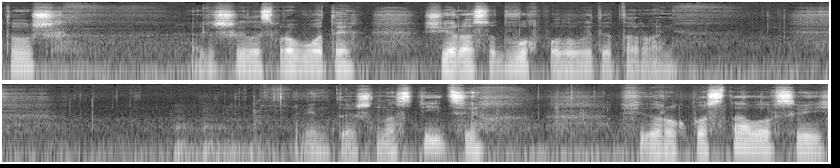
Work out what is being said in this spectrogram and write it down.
Тож, вирішили спробувати ще раз у двох половити тарань. Він теж на стійці. Фідерок поставив свій.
